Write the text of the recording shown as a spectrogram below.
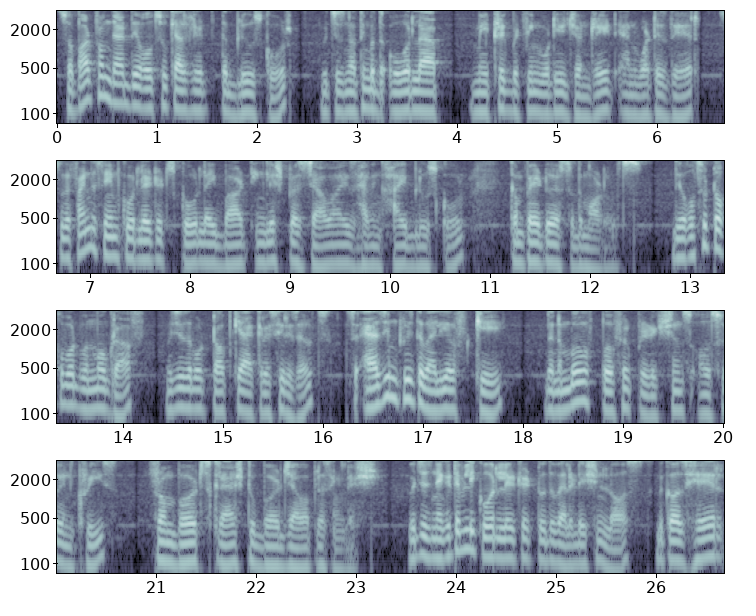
So apart from that, they also calculate the BLEU score, which is nothing but the overlap matrix between what you generate and what is there. So they find the same correlated score like BART English plus Java is having high BLEU score compared to rest of the models. They also talk about one more graph which is about top k accuracy results. So as you increase the value of k, the number of perfect predictions also increase from BERT Scratch to BERT Java plus English, which is negatively correlated to the validation loss because here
